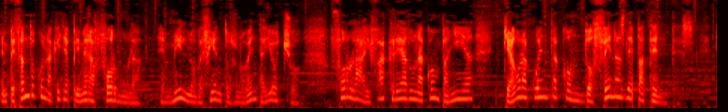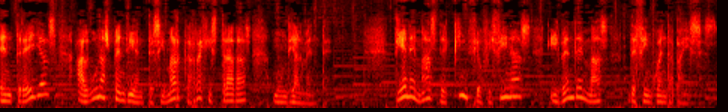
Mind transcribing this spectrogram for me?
Empezando con aquella primera fórmula en 1998, For Life ha creado una compañía que ahora cuenta con docenas de patentes, entre ellas algunas pendientes y marcas registradas mundialmente. Tiene más de 15 oficinas y vende en más de 50 países.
